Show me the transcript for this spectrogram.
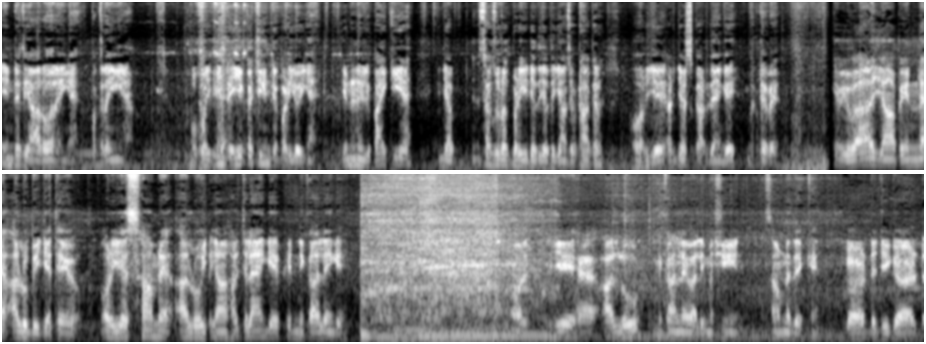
ईंटें तैयार हो रही हैं, पक रही हैं। और कोई ये कच्ची ईंटें पड़ी हुई हैं इन्होंने लिपाई की है जब सख्त ज़रूरत पड़ेगी जल्दी जल्दी यहाँ से उठाकर और ये एडजस्ट कर देंगे भट्टे पे। यहाँ पे इनने आलू बीजे थे और ये सामने आलू यहाँ हल चलाएँगे फिर निकालेंगे। और ये है आलू निकालने वाली मशीन सामने देखें। गड जी गड।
